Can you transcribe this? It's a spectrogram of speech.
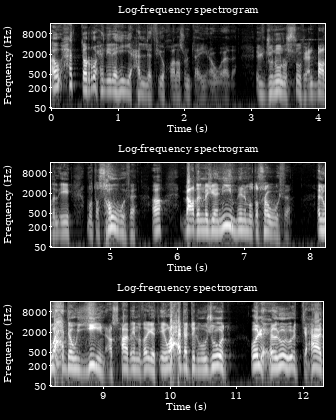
أو حتى الروح الإلهية حلت فيه وخلاص انتهينا. هذا الجنون الصوفي عند بعض الإيه؟ متصوفة. آه بعض المجانين من المتصوفة. الوحدويين أصحاب نظرية إيه؟ وحدة الوجود والحلول والاتحاد.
